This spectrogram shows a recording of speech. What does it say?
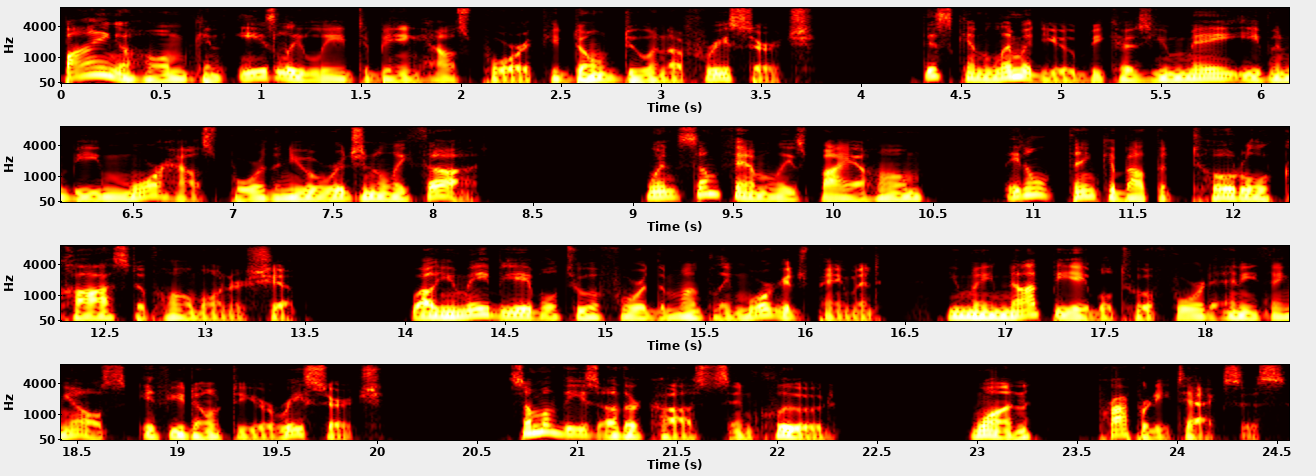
Buying a home can easily lead to being house poor if you don't do enough research. This can limit you because you may even be more house poor than you originally thought. When some families buy a home, they don't think about the total cost of home ownership. While you may be able to afford the monthly mortgage payment, you may not be able to afford anything else if you don't do your research. Some of these other costs include 1. Property taxes.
